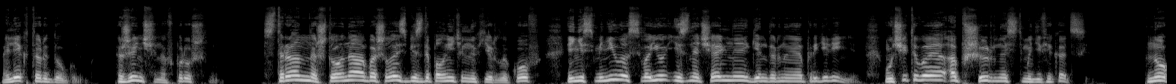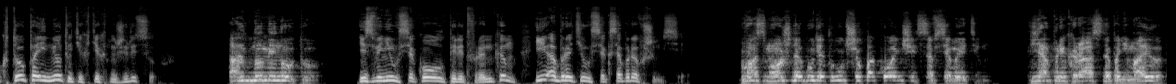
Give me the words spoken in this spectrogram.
лектор Догум, женщина в прошлом. Странно, что она обошлась без дополнительных ярлыков и не сменила свое изначальное гендерное определение, учитывая обширность модификаций. Но кто поймет этих техножрецов? «Одну минуту!» Извинился Коул перед Фрэнком и обратился к собравшимся. «Возможно, будет лучше покончить со всем этим. Я прекрасно понимаю,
